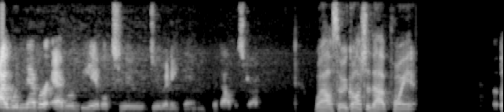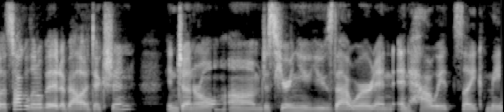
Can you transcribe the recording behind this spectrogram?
I would never ever be able to do anything without this drug. Wow. So we got to that point. Let's talk a little bit about addiction in general um, just hearing you use that word and and how it's like made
